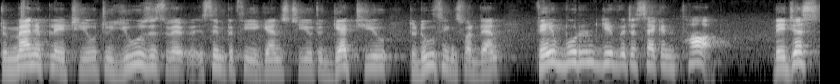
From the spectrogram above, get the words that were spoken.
to manipulate you, to use this sympathy against you, to get you to do things for them, they wouldn't give it a second thought. They just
